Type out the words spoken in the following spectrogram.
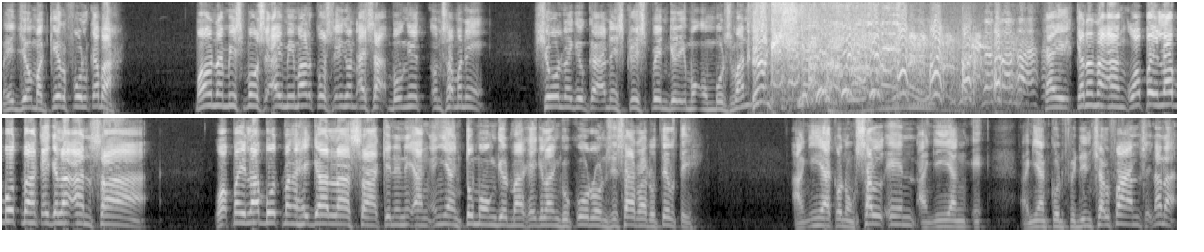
Medyo mag-careful ka ba? Mao na mismo si Amy Marcos ningon ay sa bungit unsa man ni sure na gyud ka aning Crispin gyud imong ombudsman? kay kana na ang wapay labot mga kaigalaan sa wapay labot mga higala sa kinini ang iyang tumong gyud mga kaigalaan gukuron si Sara Duterte. Ang iya ko nung salin, ang iyang eh, ang iyang confidential funds, nana.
